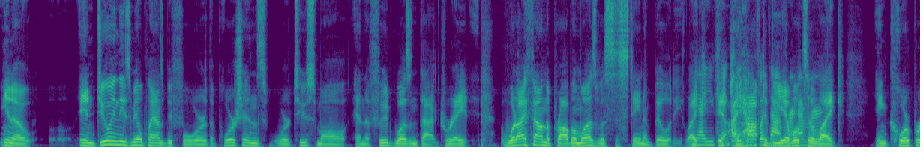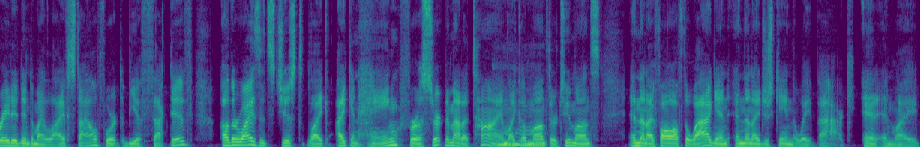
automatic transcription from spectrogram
you know, in doing these meal plans before, the portions were too small and the food wasn't that great. What I found the problem was was sustainability. Like Yeah, I have to be able to like incorporate it into my lifestyle for it to be effective. Otherwise, it's just like I can hang for a certain amount of time, like a Mhm. month or two months, and then I fall off the wagon and then I just gain the weight back. And and my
